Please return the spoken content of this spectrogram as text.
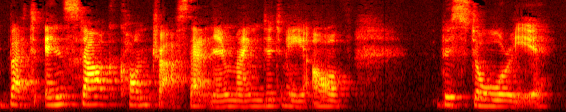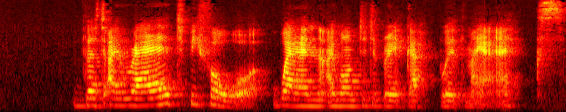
but in stark contrast, then it reminded me of the story that I read before when I wanted to break up with my ex,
